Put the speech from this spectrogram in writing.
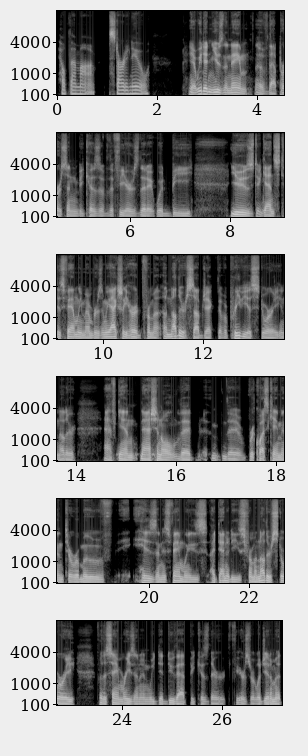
help them uh, start anew. Yeah, we didn't use the name of that person because of the fears that it would be used against his family members. And we actually heard from a, another subject of a previous story, another Afghan national, that mm, the request came in to remove his and his family's identities from another story for the same reason. And we did do that because their fears are legitimate.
